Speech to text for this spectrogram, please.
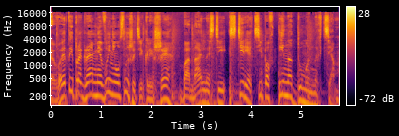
В этой программе вы не услышите клише, банальностей, стереотипов и надуманных тем.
